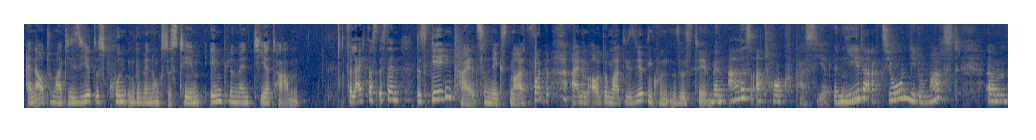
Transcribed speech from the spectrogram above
ein automatisiertes Kundengewinnungssystem implementiert haben. Vielleicht, was ist denn das Gegenteil zunächst mal von einem automatisierten Kundensystem? Wenn alles ad hoc passiert, wenn mhm. jede Aktion, die du machst, ähm,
